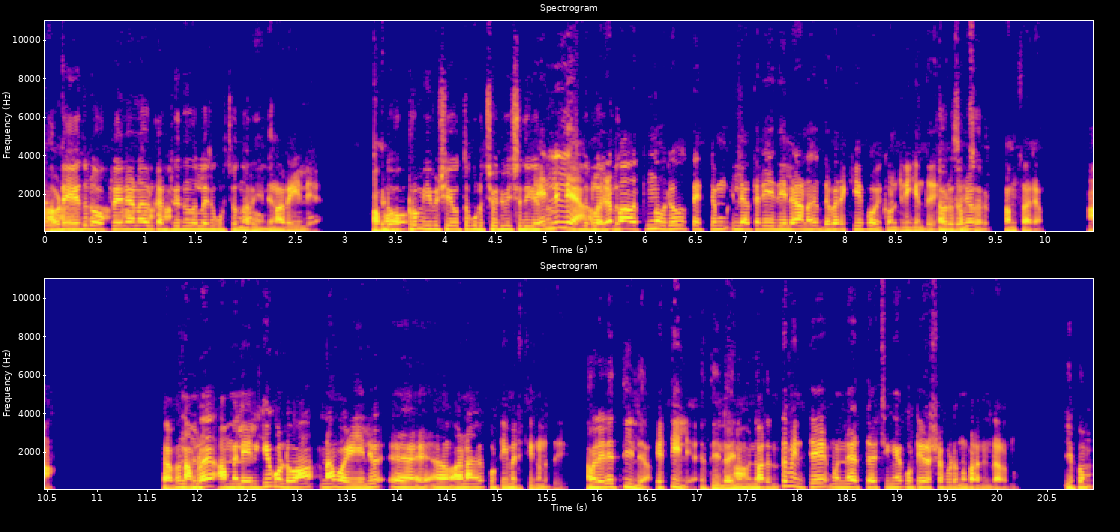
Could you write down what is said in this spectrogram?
അവിടെ ഏത് ഡോക്ടറേനെയാണ് അവർ കണ്ടിരുന്നതിനെ കുറിച്ചൊന്നും അറിയില്ല. ഒന്നും അറിയില്ല. ഡോക്ടറും ഈ വിഷയത്തെ കുറിച്ച് ഒരു വിശദീകരണം ഇല്ല അവരുടെ ബന്ധുക്കളായിട്ടുള്ള- ഭാഗത്തുനിന്ന് ഒരു തെറ്റും ഇല്ലാത്ത രീതിയിലാണ് ഇതുവരേക്ക് പോയിക്കൊണ്ടിരിക്കുന്നത്. സംസാരം. ആ. അപ്പൊ നമ്മളെ അമലയിലേക്ക് കൊണ്ടുപോകാൻ വഴിയിൽ ആണ് കുട്ടി മരിച്ചിരിക്കുന്നത്. അമലയിൽ എത്തിയില്ല? എത്തിയില്ല. എത്തിയില്ല. പത്ത് മിനിറ്റ് മുന്നേ എത്തിച്ചിങ്ങ കുട്ടി രക്ഷപ്പെടുന്നു പറഞ്ഞിട്ടുണ്ടായിരുന്നു. ഇപ്പം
